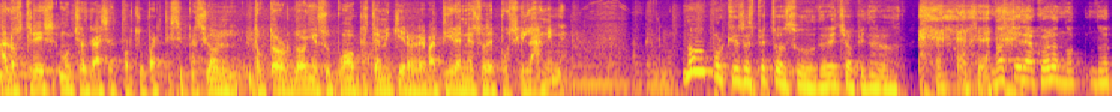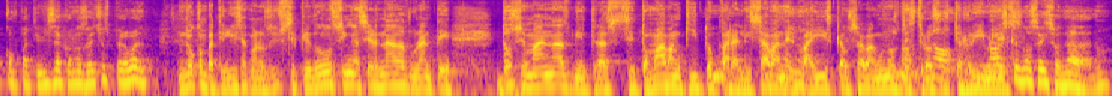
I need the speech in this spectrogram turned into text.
A los tres, muchas gracias por su participación. Doctor Ordóñez, supongo que usted me quiere rebatir en eso de pusilánime. No, porque respeto su derecho a opinar. No estoy de acuerdo, no, no, compatibiliza con los hechos, pero bueno. No compatibiliza con los hechos, se quedó sin hacer nada durante dos semanas mientras se tomaban Quito, no, paralizaban no, el país, causaban unos destrozos terribles. No, es que no se hizo nada, ¿no?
